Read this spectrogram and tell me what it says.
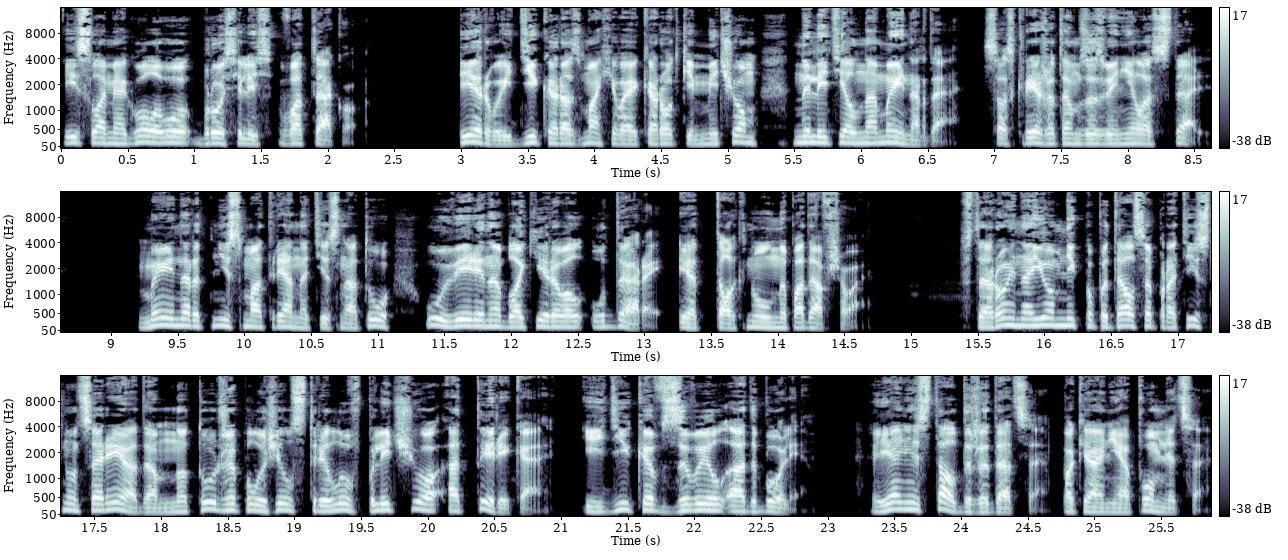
и, сломя голову, бросились в атаку. Первый, дико размахивая коротким мечом, налетел на Мейнарда. Со скрежетом зазвенела сталь. Мейнард, несмотря на тесноту, уверенно блокировал удары и оттолкнул нападавшего. Второй наемник попытался протиснуться рядом, но тут же получил стрелу в плечо от Эрика и дико взвыл от боли. Я не стал дожидаться, пока они опомнятся,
